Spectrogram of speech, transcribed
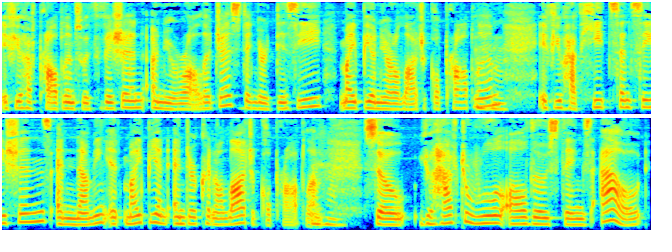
If you have problems with vision, a neurologist, and you're dizzy, might be a neurological problem. Mm-hmm. If you have heat sensations and numbing, it might be an endocrinological problem. Mm-hmm. So you have to rule all those things out,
